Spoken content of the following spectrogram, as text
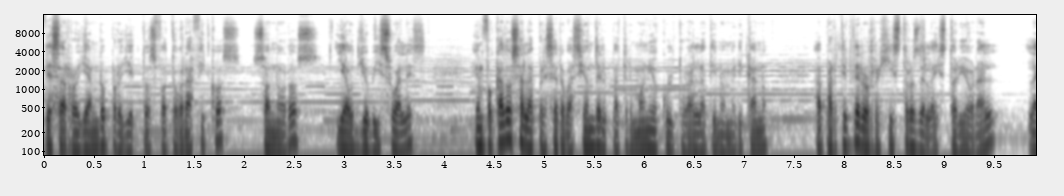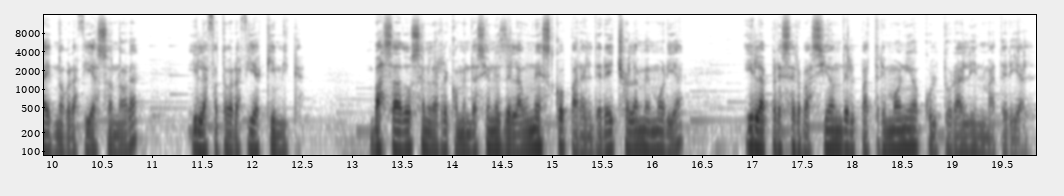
desarrollando proyectos fotográficos, sonoros y audiovisuales enfocados a la preservación del patrimonio cultural latinoamericano a partir de los registros de la historia oral, la etnografía sonora y la fotografía química, basados en las recomendaciones de la UNESCO para el derecho a la memoria y la preservación del patrimonio cultural inmaterial.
